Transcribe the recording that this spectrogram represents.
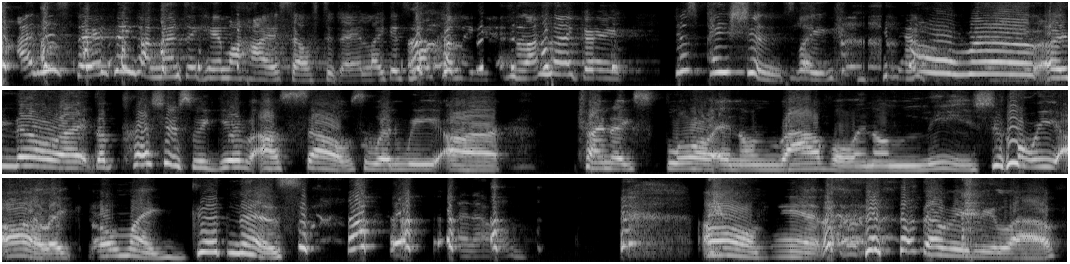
I just don't think I'm meant to hear my higher self today. Like it's not coming in. And I'm there going, just patience. Like, you know. oh man, I know, right? The pressures we give ourselves when we are trying to explore and unravel and unleash who we are. Like, oh my goodness. I know. oh man, that made me laugh.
